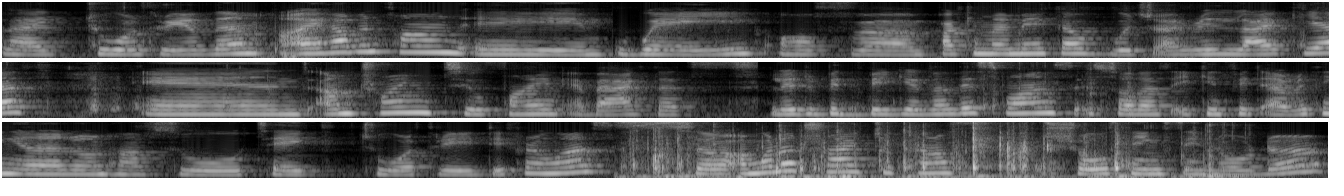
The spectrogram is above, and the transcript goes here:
like two or three of them. I haven't found a way of uh, packing my makeup which I really like yet and I'm trying to find a bag that's a little bit bigger than this one so that it can fit everything and I don't have to take two or three different so I'm gonna try to kind of show things in order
